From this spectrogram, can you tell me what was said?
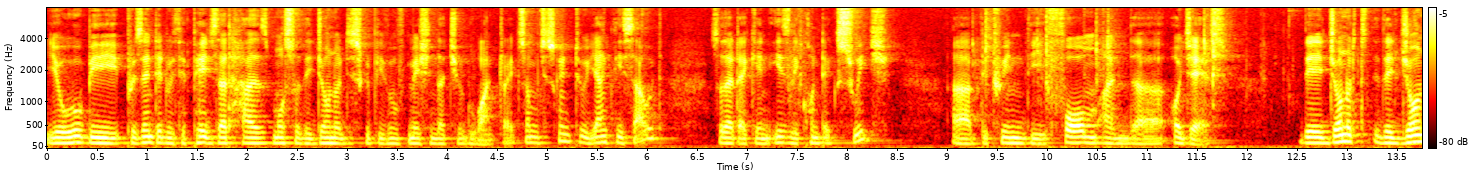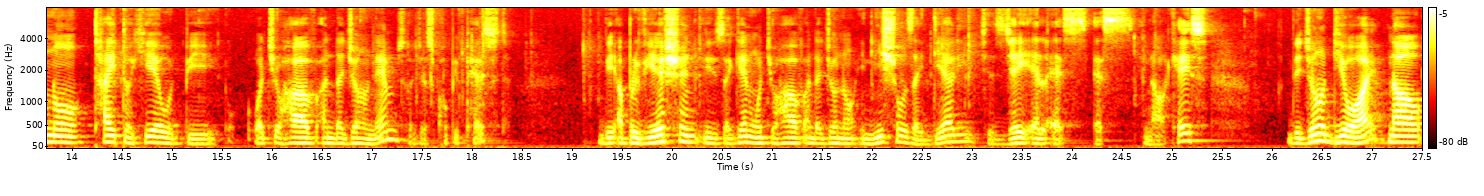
you will be presented with a page that has most of the journal descriptive information that you'd want, right? So I'm just going to yank this out so that I can easily context switch uh, between the form and uh, OJS. The journal, the journal title here would be what you have under journal name, so just copy paste. The abbreviation is again what you have under journal initials ideally, which is JLSS in our case. The journal DOI, now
